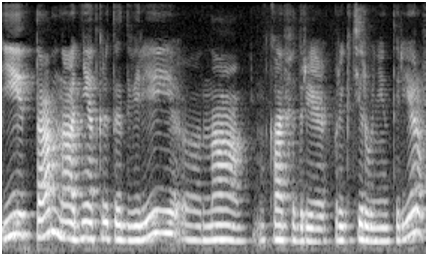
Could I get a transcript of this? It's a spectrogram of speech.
И там на дне открытых дверей э, на кафедре проектирования интерьеров,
